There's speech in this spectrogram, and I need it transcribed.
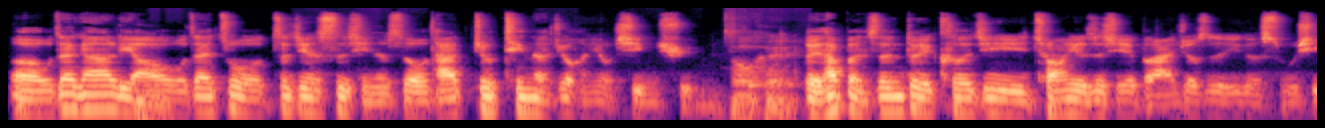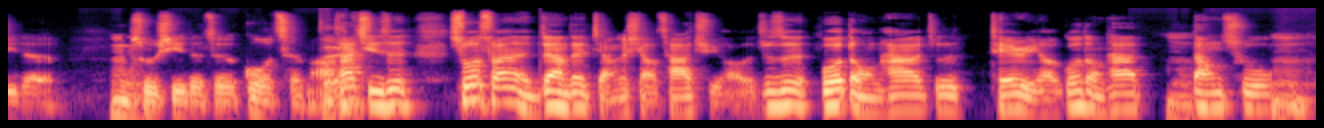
呃我在跟他聊我在做这件事情的时候，他就听了就很有兴趣。OK，对他本身对科技创业这些本来就是一个熟悉的。嗯熟悉的这个过程嘛，对他其实说穿了，这样再讲个小插曲好了，就是郭董他就是 Terry 哈，郭董他嗯当初、嗯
